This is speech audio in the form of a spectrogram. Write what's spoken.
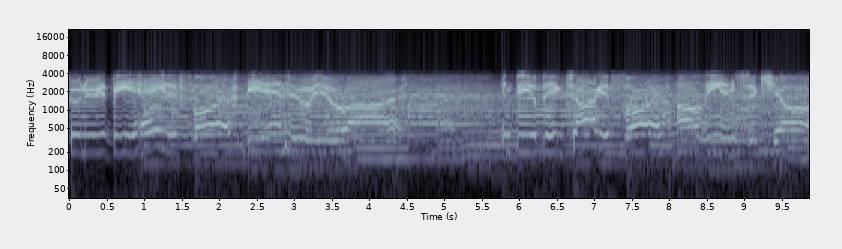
Who knew you'd be hated for being who you are? And be a big target for all the insecure.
